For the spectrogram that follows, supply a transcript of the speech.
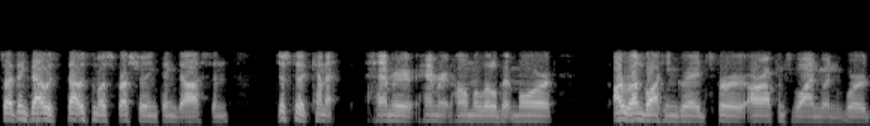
So I think that was that was the most frustrating thing to us, and just to kind of hammer hammer it home a little bit more, our run blocking grades for our offensive linemen were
